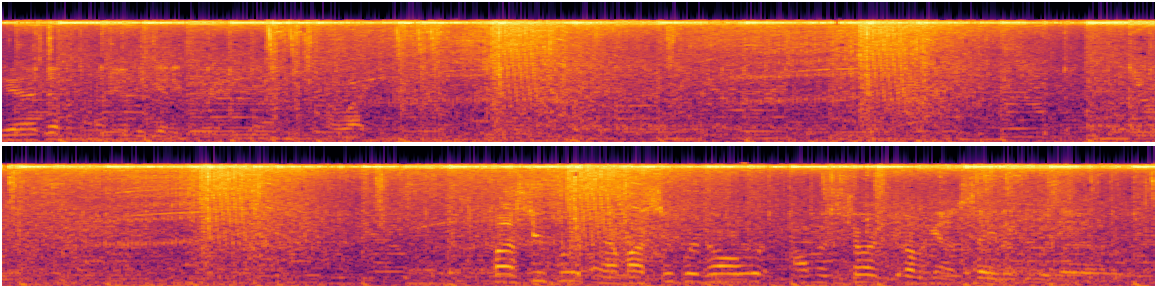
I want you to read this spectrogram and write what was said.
Yeah, I definitely need to get a green gun. I like it. My super, uh, my super goal almost charged, but I'm gonna save it for the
